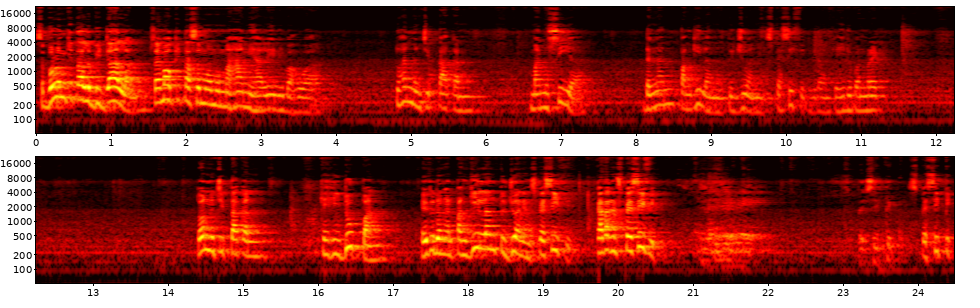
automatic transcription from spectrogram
Sebelum kita lebih dalam, saya mau kita semua memahami hal ini bahwa Tuhan menciptakan manusia dengan panggilan dan tujuan yang spesifik di dalam kehidupan mereka. Tuhan menciptakan kehidupan itu dengan panggilan tujuan yang spesifik. Katakan spesifik. Spesifik. Spesifik. Spesifik.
